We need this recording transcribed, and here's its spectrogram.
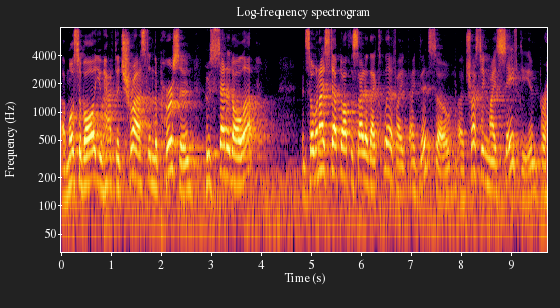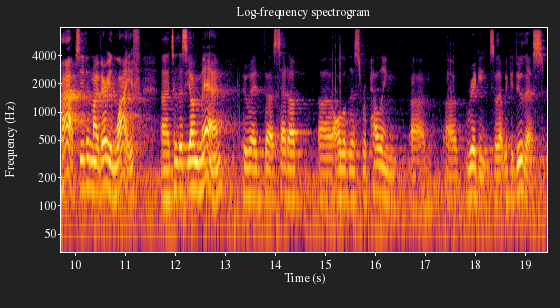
Uh, most of all, you have to trust in the person who set it all up. And so when I stepped off the side of that cliff, I, I did so, uh, trusting my safety and perhaps even my very life to this young man who had set up all of this rappelling um, uh, rigging so that we could do this.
